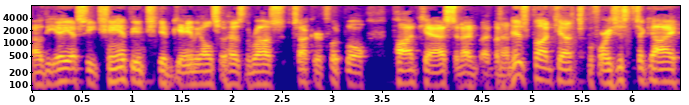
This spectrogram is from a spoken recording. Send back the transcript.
uh, the AFC Championship game. He also has the Ross Tucker Football podcast, and I've, I've, been on his podcast before. He's just a guy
